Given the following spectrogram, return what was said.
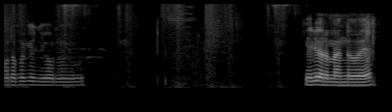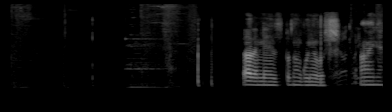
Araba geliyor. Geliyorum ben de oraya. Zaten beni zıplatan Guni var. Aynen.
